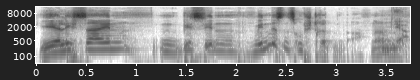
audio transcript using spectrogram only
jährlich sein, ein bisschen mindestens umstritten war. Ne? Ja,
